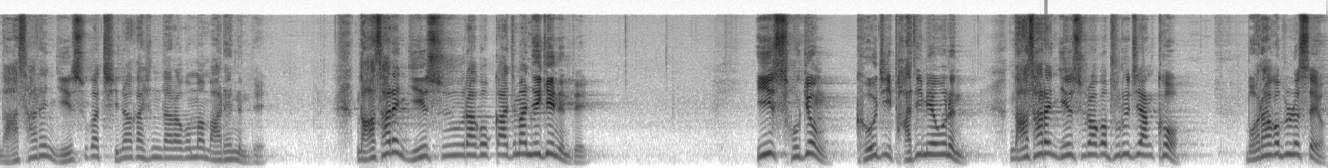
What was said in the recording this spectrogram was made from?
나사렛 예수가 지나가신다라고만 말했는데 나사렛 예수라고까지만 얘기했는데 이 소경 거지 바디메오는 나사렛 예수라고 부르지 않고 뭐라고 불렀어요?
